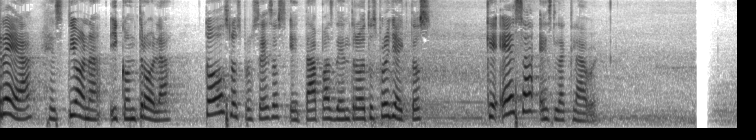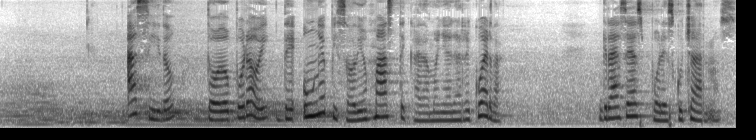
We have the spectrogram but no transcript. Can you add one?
Crea, gestiona y controla todos los procesos y etapas dentro de tus proyectos, que esa es la clave. Ha sido todo por hoy de un episodio más de Cada Mañana Recuerda. Gracias por escucharnos.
